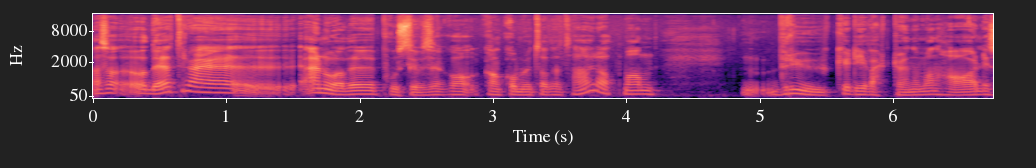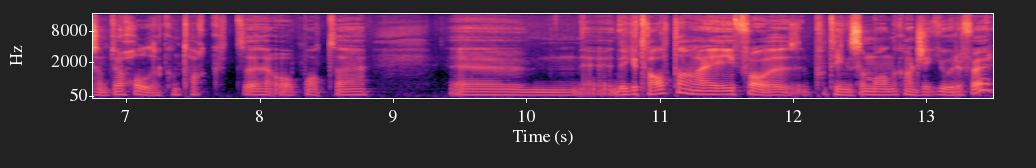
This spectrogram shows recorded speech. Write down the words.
altså, og det tror jeg er noe av det positive som kan- komme ut av dette her. At man bruker de verktøyene man har liksom, til å holde kontakt eh, og på en måte eh, digitalt da, i, på ting som man kanskje ikke gjorde før.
